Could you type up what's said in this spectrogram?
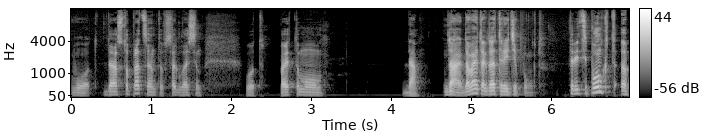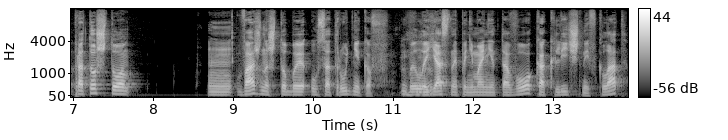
вот. Да, сто процентов, согласен. Вот, поэтому, да. Да, давай тогда третий пункт. Третий пункт э, про то, что важно, чтобы у сотрудников было Мгм. ясное понимание того, как личный вклад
